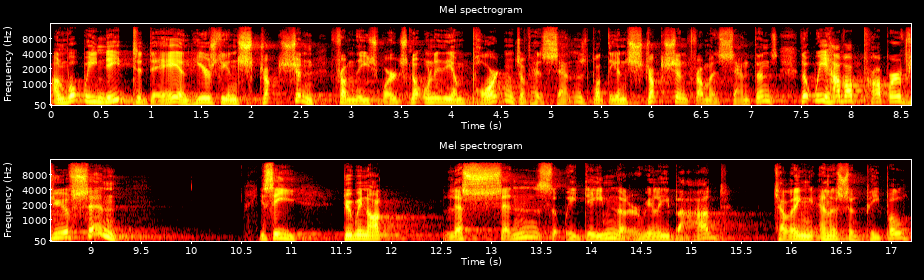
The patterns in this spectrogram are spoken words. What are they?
And what we need today, and here's the instruction from these words not only the importance of his sentence, but the instruction from his sentence that we have a proper view of sin. You see, do we not list sins that we deem that are really bad? Killing innocent people.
